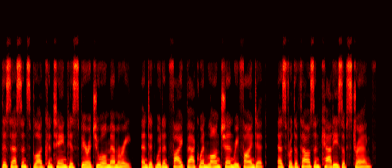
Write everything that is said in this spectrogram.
this essence blood contained his spiritual memory, and it wouldn't fight back when Long Chen refined it. As for the thousand catties of strength,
